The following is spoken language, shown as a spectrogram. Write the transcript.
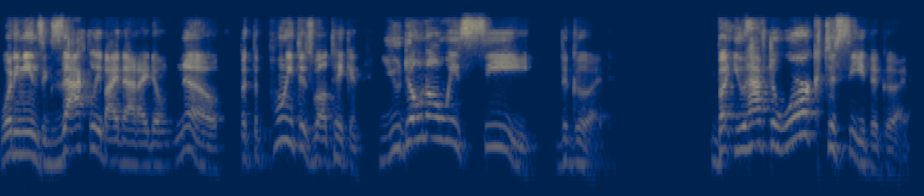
What he means exactly by that, I don't know, but the point is well taken. You don't always see the good, but you have to work to see the good.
